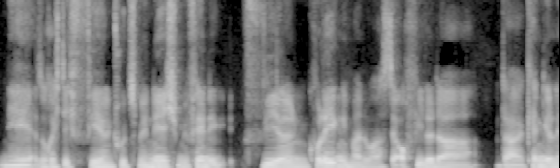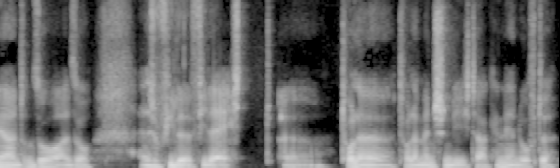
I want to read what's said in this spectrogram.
nee, so richtig fehlen tut's mir nicht. Mir fehlen die vielen Kollegen. Ich meine, du hast ja auch viele da, da kennengelernt und so. Also, also viele, viele echt äh, tolle, tolle Menschen, die ich da kennenlernen durfte.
